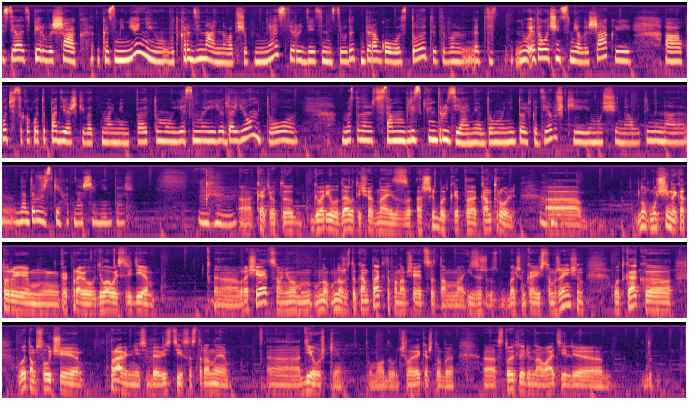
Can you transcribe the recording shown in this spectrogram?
сделать первый шаг к изменению, вот кардинально вообще поменять сферу деятельности, вот это дорогого стоит, этого, это, ну, это очень смелый шаг, и а, хочется какой-то поддержки в этот момент. Поэтому если мы ее даем, то мы становимся самыми близкими друзьями, я думаю, не только девушки и мужчины, а вот именно на дружеских отношениях даже. Угу. Катя, вот э, говорила, да, вот еще одна из ошибок – это контроль. Угу. А, ну, мужчины, которые, как правило, в деловой среде а, вращается, у него множество контактов, он общается там и с большим количеством женщин. Вот как э, в этом случае правильнее себя вести со стороны э, девушки, молодого человека, чтобы э, стоит ли ревновать или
